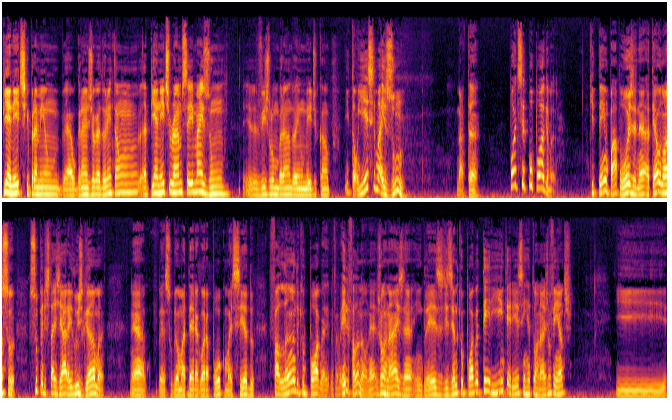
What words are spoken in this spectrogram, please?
Pjanic, que pra mim é, um, é o grande jogador, então é Pjanic, Ramsey e mais um, eh, vislumbrando aí um meio de campo. Então, e esse mais um, Natan, pode ser por Pogba, que tem um papo hoje, né? Até o nosso super estagiário aí, Luiz Gama, né? é, Subiu a matéria agora há pouco, mais cedo, falando que o Pogba. Ele falou não, né? Jornais né, ingleses dizendo que o Pogba teria interesse em retornar à Juventus. E.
